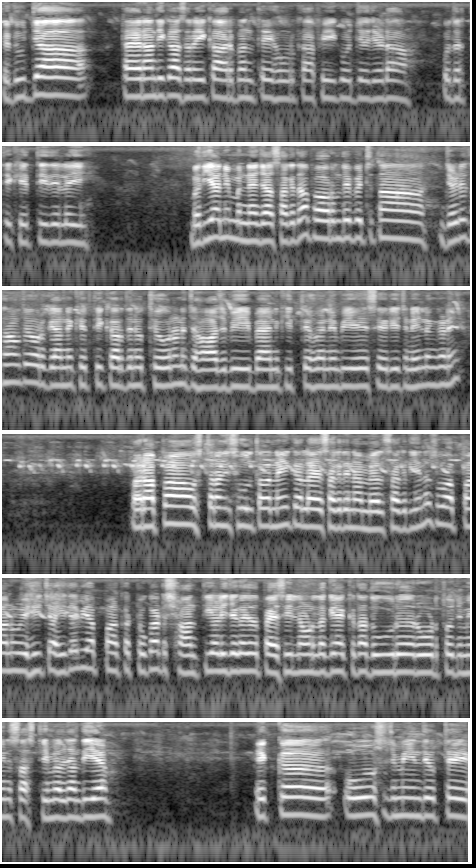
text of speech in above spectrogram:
ਤੇ ਦੂਜਾ ਟਾਇਰਾਂ ਦੀ ਘਸ ਰਹੀ, ਕਾਰਬਨ ਤੇ ਹੋਰ ਕਾਫੀ ਕੁਝ ਜਿਹੜਾ ਕੁਦਰਤੀ ਖੇਤੀ ਦੇ ਲਈ ਵਧੀਆ ਨਹੀਂ ਮੰਨਿਆ ਜਾ ਸਕਦਾ। ਫੋਰਨ ਦੇ ਵਿੱਚ ਤਾਂ ਜਿਹੜੇ ਥਾਂ ਤੇ ਆਰਗੈਨਿਕ ਖੇਤੀ ਕਰਦੇ ਨੇ ਉੱਥੇ ਉਹਨਾਂ ਨੇ ਜਹਾਜ਼ ਵੀ ਬੈਨ ਕੀਤੇ ਹੋਏ ਨੇ ਵੀ ਇਸ ਏਰੀਆ 'ਚ ਨਹੀਂ ਲੰਘਣੇ। ਪਰ ਆਪਾਂ ਉਸ ਤਰ੍ਹਾਂ ਦੀ ਸਹੂਲਤਾਂ ਨਹੀਂ ਕਰ ਲੈ ਸਕਦੇ ਨਾ ਮਿਲ ਸਕਦੀਆਂ ਨਾ। ਸੋ ਆਪਾਂ ਨੂੰ ਇਹੀ ਚਾਹੀਦਾ ਵੀ ਆਪਾਂ ਘੱਟੋ ਘੱਟ ਸ਼ਾਂਤੀ ਵਾਲੀ ਜਗ੍ਹਾ ਜਦ ਪੈਸੇ ਲਾਉਣ ਲੱਗੇ ਹਾਂ, ਇੱਕ ਤਾਂ ਦੂਰ ਰੋਡ ਤੋਂ ਜ਼ਮੀਨ ਸਸਤੀ ਮਿਲ ਜਾਂਦੀ ਹੈ। ਇੱਕ ਉਸ ਜ਼ਮੀਨ ਦੇ ਉੱਤੇ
